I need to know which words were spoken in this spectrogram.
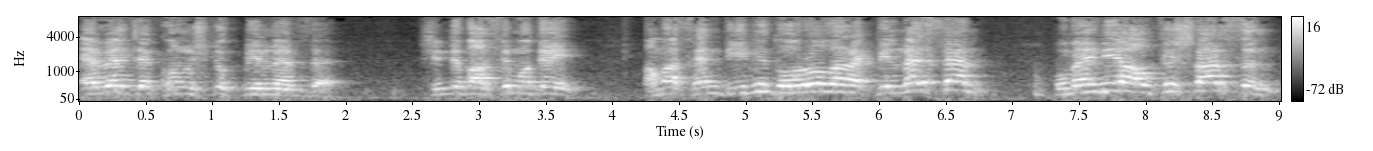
evvelce konuştuk bir nebze. Şimdi bahsim o değil. Ama sen dini doğru olarak bilmezsen Hümeyni'yi alkışlarsın.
